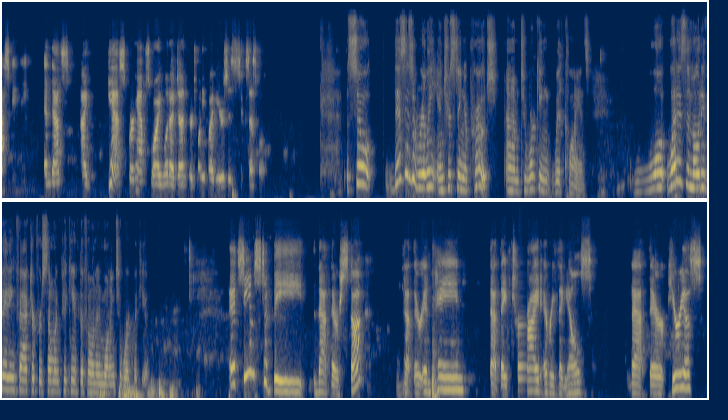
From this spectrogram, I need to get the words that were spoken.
asking me. And that's, I guess, perhaps why what I've done for 25 years is successful. So, this is a really interesting approach um, to working with clients. What, what is the motivating factor for someone picking up the phone and wanting to work with you? It seems to be that they're stuck that they're in pain, that they've tried everything else, that they're curious,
